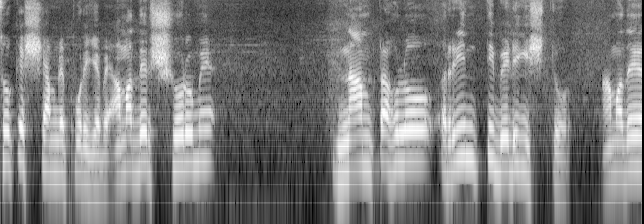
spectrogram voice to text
চোখের সামনে পড়ে যাবে। আমাদের শোরুমে নামটা হলো রিন্তি বেডিং স্টোর। আমাদের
